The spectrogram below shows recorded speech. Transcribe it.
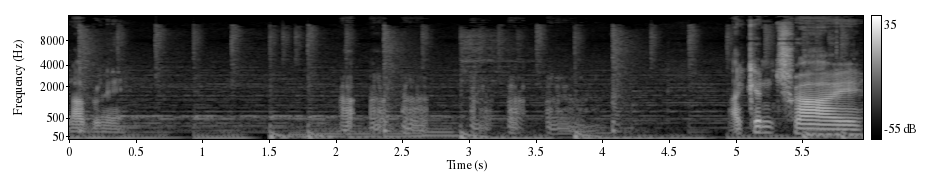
Lovely. Uh, uh, I can try...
